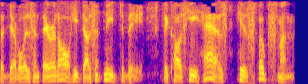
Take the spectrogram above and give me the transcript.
the devil isn't there at all. He doesn't need to be because he has his spokesman.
